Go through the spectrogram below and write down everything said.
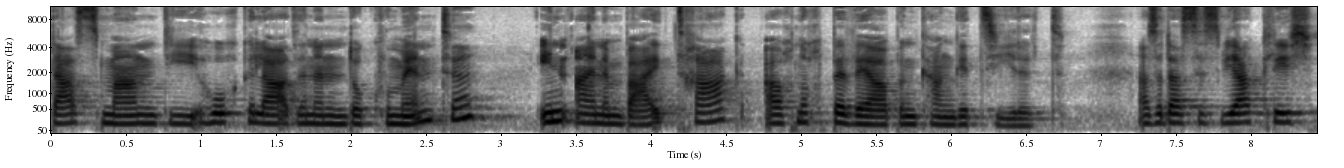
dass man die hochgeladenen Dokumente in einem Beitrag auch noch bewerben kann gezielt. Also dass es wirklich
